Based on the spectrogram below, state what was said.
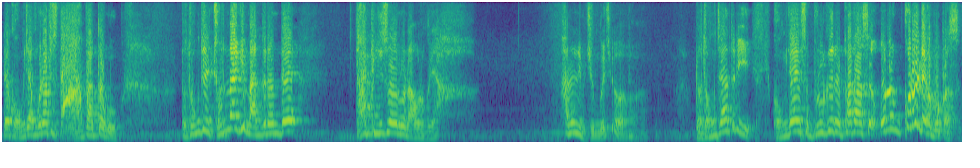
내가 공장 문 앞에서 딱 봤다고. 노동자들이 존나게 만드는데 다 빈손으로 나오는 거야. 하느님 준 거죠. 노동자들이 공장에서 물건을 받아서 오는 꼴을 내가 못 봤어.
